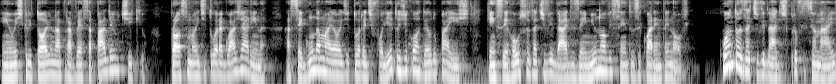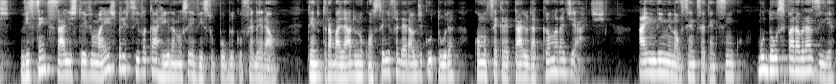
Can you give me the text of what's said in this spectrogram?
em um escritório na Travessa Padre Eutíquio, próximo à editora Guajarina, a segunda maior editora de folhetos de cordel do país, que encerrou suas atividades em 1949. Quanto às atividades profissionais, Vicente Salles teve uma expressiva carreira no Serviço Público Federal tendo trabalhado no Conselho Federal de Cultura como secretário da Câmara de Artes. Ainda em 1975, mudou-se para Brasília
